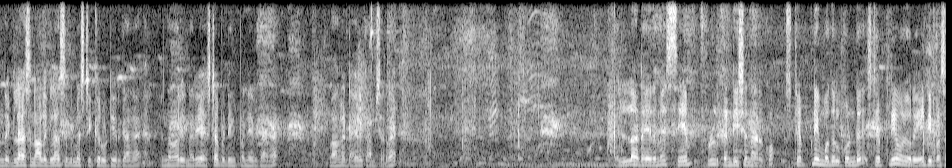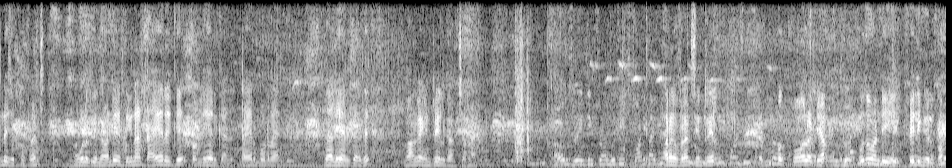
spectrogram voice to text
இந்த கிளாஸ் நாலு கிளாஸுக்குமே ஸ்டிக்கர் ஒட்டியிருக்காங்க. இந்த மாதிரி நிறைய எக்ஸ்ட்ரா ஃபிட்டிங் பண்ணியிருக்காங்க. வாங்க டயரை காமிச்சிடுறேன். எல்லா டயருமே சேம் ஃபுல் கண்டிஷனாக இருக்கும். ஸ்டெப்னி முதல் கொண்டு ஸ்டெப்னியும் ஒரு எயிட்டி பர்சன்டேஜ் இருக்கும் ஃப்ரெண்ட்ஸ் உங்களுக்கு இந்த வண்டி எடுத்திங்கன்னா டயருக்கு தொல்லையே இருக்காது. டயர் போடுற வேலையாக இருக்காது. வாங்க என்ட்ரியில் காமிச்சிட்றேன். Homes ranging from rupees 45 பாருங்கள் ஃப்ரெண்ட்ஸ் இன்ட்ரியல் ரொம்ப குவாலிட்டியாக புது வண்டி ஃபீலிங் இருக்கும்.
